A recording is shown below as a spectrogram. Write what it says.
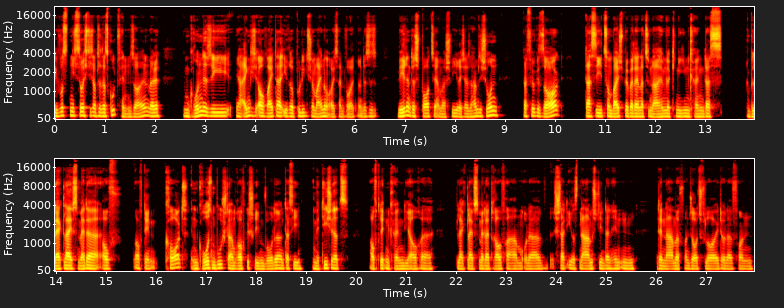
die wussten nicht so richtig, ob sie das gut finden sollen, weil im Grunde sie ja eigentlich auch weiter ihre politische Meinung äußern wollten. Und das ist während des Sports ja immer schwierig. Also haben sie schon dafür gesorgt, dass sie zum Beispiel bei der Nationalhymne knien können, dass Black Lives Matter auf, auf den Court in großen Buchstaben draufgeschrieben wurde und dass sie mit T-Shirts auftreten können, die auch äh, Black Lives Matter drauf haben oder statt ihres Namens stehen dann hinten der Name von George Floyd oder von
